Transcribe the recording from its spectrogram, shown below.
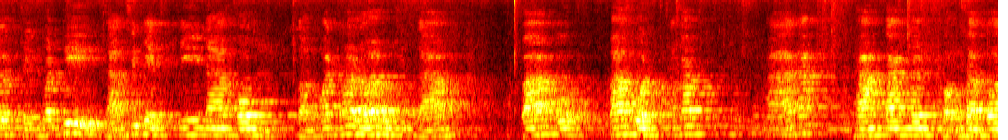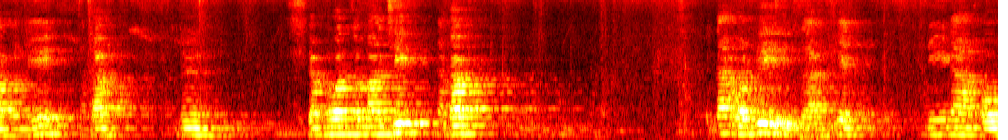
จนถึงวันที่ 31 มีนาคม 2563ปรากฏปรากฏนะครับฐานะทางการเงินของสากลวันนี้นะครับ 1. จำนวนสมาชิกนะครับณวันที่31มีนาคม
